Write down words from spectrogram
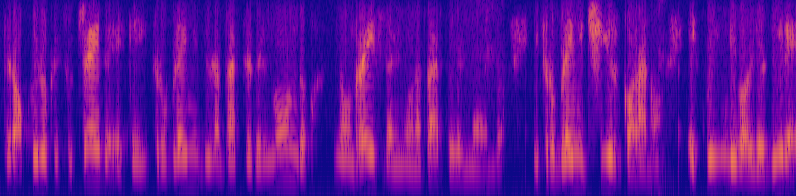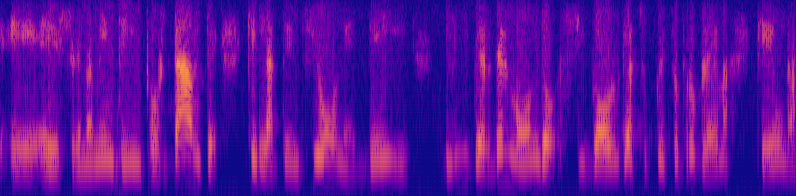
però quello che succede è che i problemi di una parte del mondo non restano in una parte del mondo, i problemi circolano e quindi voglio dire è, è estremamente importante che l'attenzione dei leader del mondo si volga su questo problema che è una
